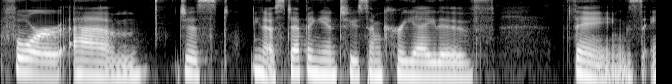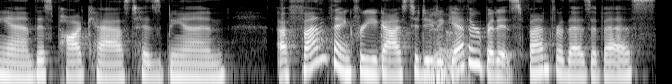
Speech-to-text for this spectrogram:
for um, just you know stepping into some creative things and this podcast has been a fun thing for you guys to do Yeah. together but it's fun for those of us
